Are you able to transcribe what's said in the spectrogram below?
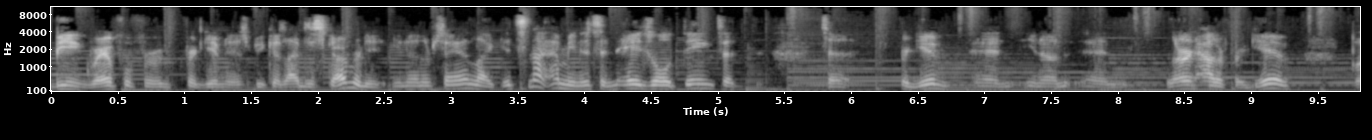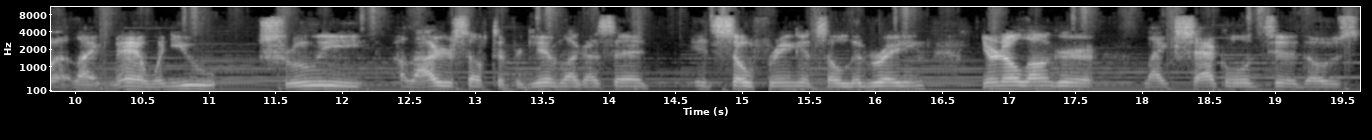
being grateful for forgiveness because I discovered it. You know what I'm saying? Like it's not. I mean, it's an age old thing to to forgive and you know and learn how to forgive. But like, man, when you truly allow yourself to forgive, like I said, it's so freeing. It's so liberating. You're no longer like shackled to those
